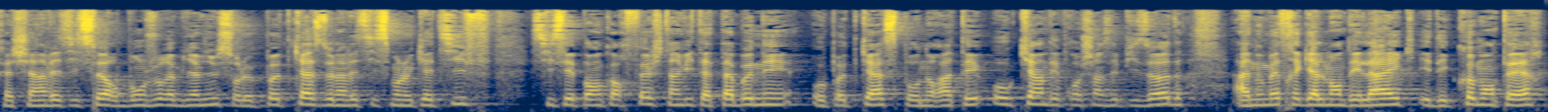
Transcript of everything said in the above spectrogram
Très cher investisseur, bonjour et bienvenue sur le podcast de l'investissement locatif. Si c'est pas encore fait, je t'invite à t'abonner au podcast pour ne rater aucun des prochains épisodes, à nous mettre également des likes et des commentaires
